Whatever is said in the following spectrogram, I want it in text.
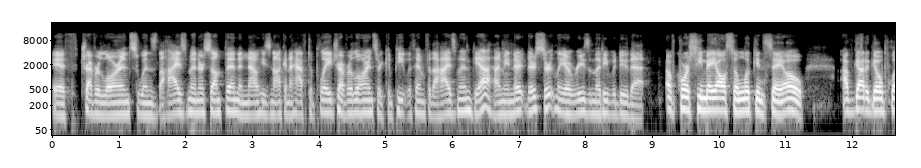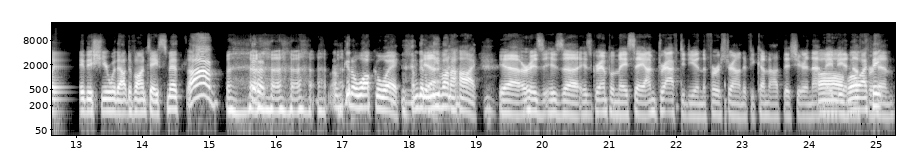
if Trevor Lawrence wins the Heisman or something, and now he's not going to have to play Trevor Lawrence or compete with him for the Heisman. Yeah, I mean, there, there's certainly a reason that he would do that. Of course, he may also look and say, "Oh, I've got to go play this year without DeVonta Smith. Ah, I'm gonna, I'm gonna walk away. I'm gonna yeah. leave on a high. Yeah, or his his uh his grandpa may say, "I'm drafted you in the first round if you come out this year," and that may be enough well, for think, him.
